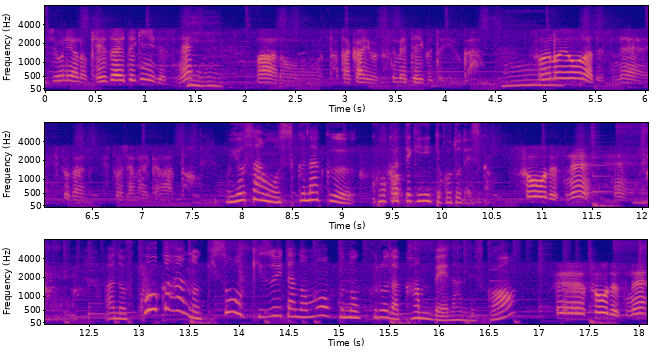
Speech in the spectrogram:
非常にあの経済的にですね、えー、まあ、あの戦いを進めていくというか、そうのようなですね人だ人じゃないかなと。予算を少なく効果的にってことですか？そうですね。えー、あの福岡藩の基礎を築いたのもこの黒田官兵衛なんですか？えー、そうですね、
